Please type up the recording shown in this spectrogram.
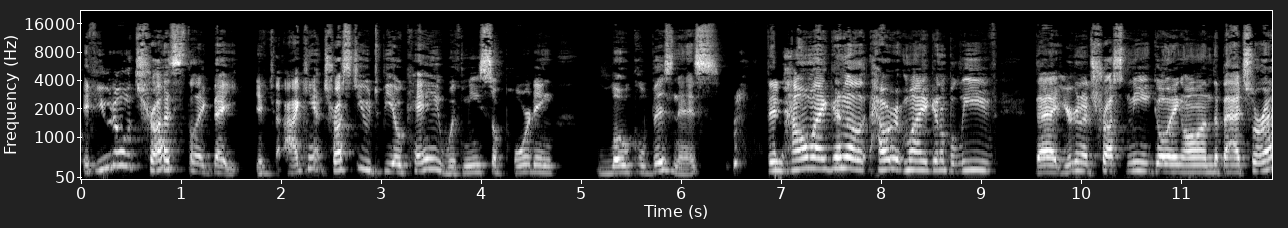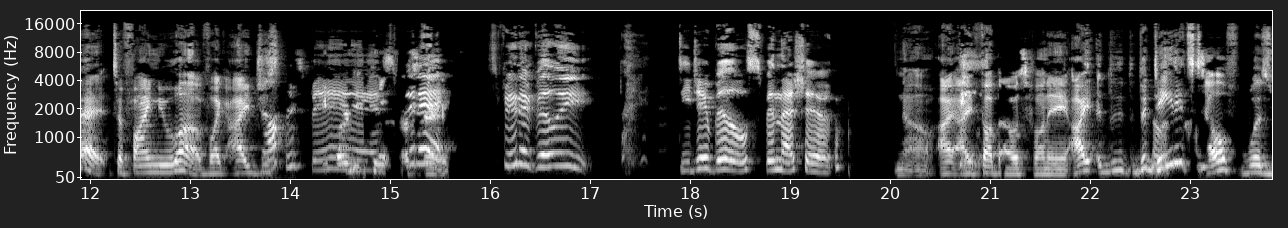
if you don't trust, like that, if I can't trust you to be okay with me supporting local business, then how am I gonna? How am I gonna believe? that you're gonna trust me going on the Bachelorette to find new love. Like I just spin, spin it, spin it, Billy. DJ Bill, spin that shit. No, I, I thought that was funny. I the, the date itself was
